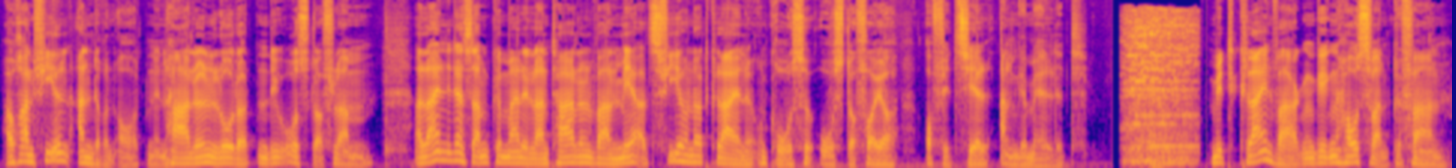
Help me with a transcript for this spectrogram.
Auch an vielen anderen Orten in Hadeln loderten die Osterflammen. Allein in der Samtgemeinde Landhadeln waren mehr als 400 kleine und große Osterfeuer offiziell angemeldet. Mit Kleinwagen gegen Hauswand gefahren.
